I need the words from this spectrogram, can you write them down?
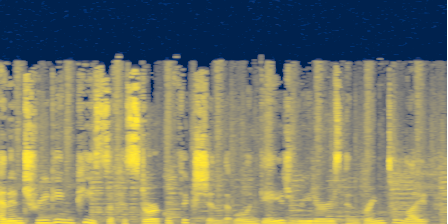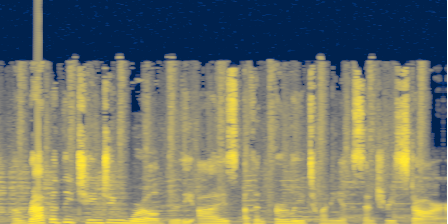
An intriguing piece of historical fiction that will engage readers and bring to light a rapidly changing world through the eyes of an early 20th century star.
